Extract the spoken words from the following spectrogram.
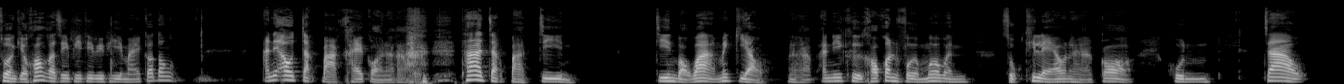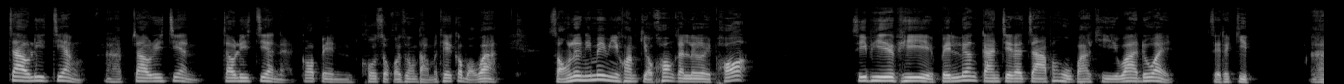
ส่วนเกี่ยวข้องกับ CPTPP ไหมก็ต้อง อันนี้เอาจากปากใครก่อนนะครับ ถ้าจากปากจีน จีนบอกว่าไม่เกี่ยวนะครับ อันนี้คือเขา confirm เมื่อวันศุกร์ที่แล้วนะฮะก็คุณจ้าวจ้าวลี่เจียน นะครับจ้าวลี่เจียน จ้าวลี่เจียนเนี่ยก็เป็นโฆษกกระทรวงต่างประเทศก็บอกว่าสองเรื่องนี้ไม่มีความเกี่ยวข้องกันเลย เพราะ CPTPP เป็นเรื่องการเจรจาพหุภาคีว่าด้วยเศรษฐกิจอ่า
